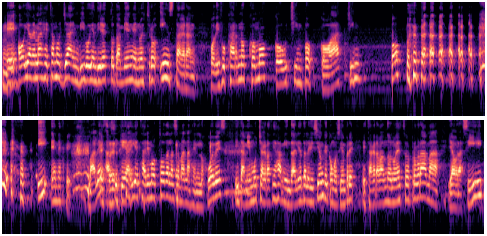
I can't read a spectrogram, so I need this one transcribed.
Eh, hoy además estamos ya en vivo y en directo también en nuestro Instagram. Podéis buscarnos como Coaching Pop, Coaching Pop. ING, ¿vale? Eso Así es. que ahí estaremos todas las semanas en los jueves y también muchas gracias a Mindalia Televisión que como siempre está grabando nuestro programa y ahora sí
